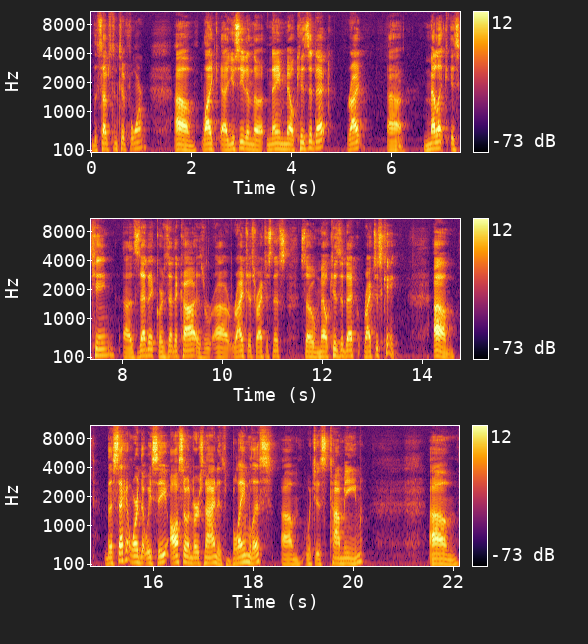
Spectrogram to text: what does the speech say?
the substantive form. Um, like uh, you see it in the name Melchizedek, right? Uh, is king. Uh, Zedek or Zedekah is uh, righteous, righteousness. So Melchizedek, righteous king. Um, the second word that we see also in verse 9 is blameless, um, which is tamim. Um,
